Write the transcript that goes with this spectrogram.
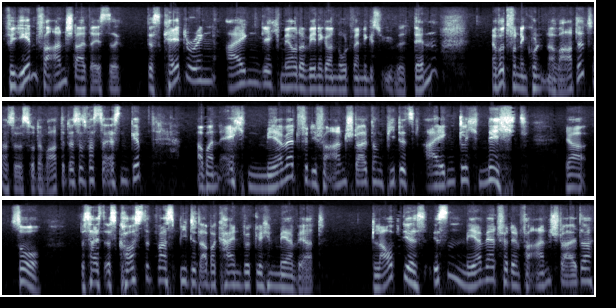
Für jeden Veranstalter ist das Catering eigentlich mehr oder weniger ein notwendiges Übel, denn er wird von den Kunden erwartet, also es wird erwartet, dass es was zu essen gibt, aber einen echten Mehrwert für die Veranstaltung bietet es eigentlich nicht. Ja, so. Das heißt, es kostet was, bietet aber keinen wirklichen Mehrwert. Glaubt ihr, es ist ein Mehrwert für den Veranstalter,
